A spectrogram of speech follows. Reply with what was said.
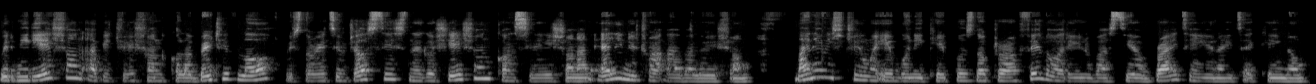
with mediation, arbitration, collaborative law, restorative justice, negotiation, conciliation, and early neutral evaluation. My name is Chinwe Ebonike, postdoctoral fellow at the University of Brighton, United Kingdom,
